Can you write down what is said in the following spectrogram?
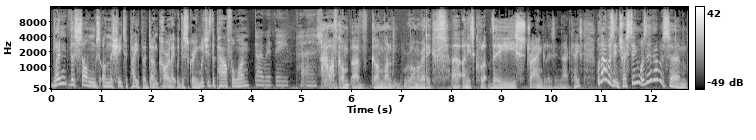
When the songs on the sheet of paper don't correlate with the screen, which is the powerful one? Go with the. Uh, Oh, I've gone. I've gone one wrong already. Uh, I need to call up the Stranglers in that case. Well, that was interesting, wasn't it? That was um,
